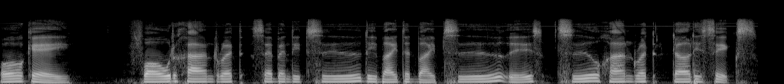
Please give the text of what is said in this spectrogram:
Okay. 472 divided by 2 is 236.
